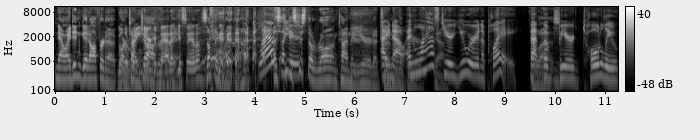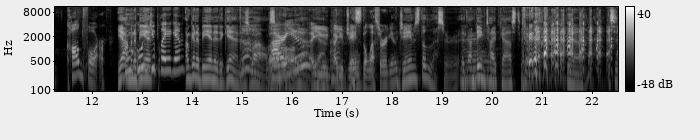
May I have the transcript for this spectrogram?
now I didn't get offered a Will the part-time reindeer job get or mad at you. Santa? Something like that. Last It's like year, it's just the wrong time of year to trim I know. the And last Yeah. year you were in a play that the beard totally called for. Yeah, who, I'm gonna who be did in- you play again? I'm going to be in it again as well. so, Are you? yeah, Are you yeah. are you James the Lesser again? James the Lesser. I'm being typecast. yeah. This is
